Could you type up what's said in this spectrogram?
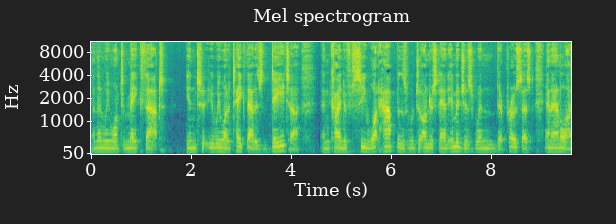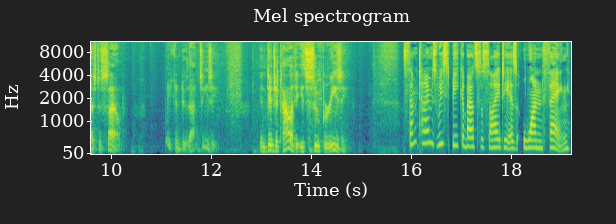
And then we want to make that into we want to take that as data and kind of see what happens to understand images when they're processed and analyzed as sound. You can do that. It's easy. In digitality, it's super easy sometimes we speak about society as one thing.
